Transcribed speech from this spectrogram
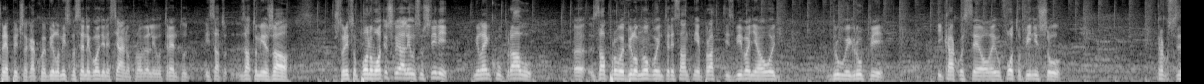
prepriča kako je bilo. Mi smo se jedne godine sjajno proveli u Trentu i zato, zato mi je žao što nismo ponovo otišli, ali u suštini Milenko u pravu e, zapravo je bilo mnogo interesantnije pratiti zbivanja u ovoj drugoj grupi i kako se ovaj u fotofinišu kako se e,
